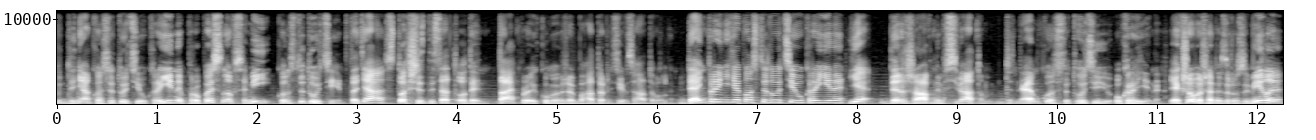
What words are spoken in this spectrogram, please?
Дня Конституції України прописано в самій Конституції, стаття 161, та про яку ми вже багато разів згадували. День прийняття Конституції України є державним святом, Днем Конституції України. Якщо ви ще не зрозуміли,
